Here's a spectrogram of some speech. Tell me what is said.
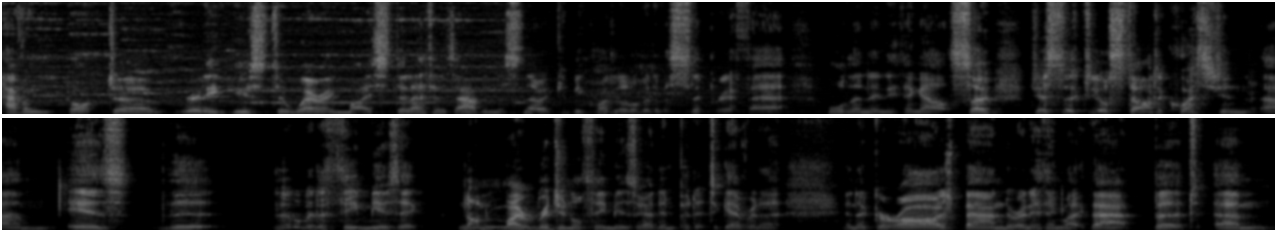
haven't got uh, really used to wearing my stilettos out in the snow. It can be quite a little bit of a slippery affair more than anything else. So, just a, your starter question um, is the little bit of theme music. Not my original theme music. I didn't put it together in a in a garage band or anything like that. But um,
